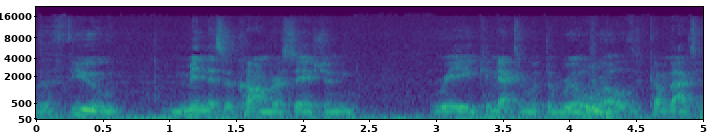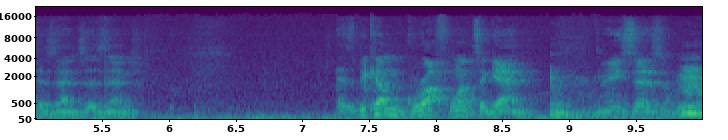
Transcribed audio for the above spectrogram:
a few minutes of conversation, reconnected with the real world, come back to his senses, and has become gruff once again. And he says, "Hmm,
